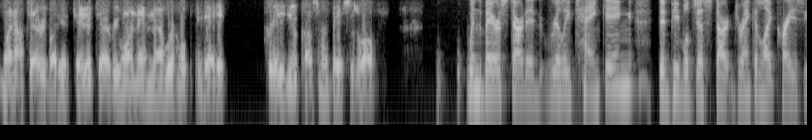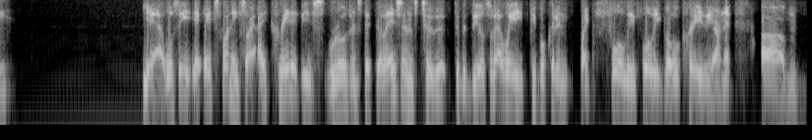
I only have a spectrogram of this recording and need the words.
went out to everybody. It catered to everyone, and uh, we're hoping that it created new customer base as well. When the Bears started really tanking, did people just start drinking like crazy? Yeah, well, see, it, it's funny. So I, I created these rules and stipulations to the to the deal, so that way people couldn't like fully, fully go crazy on it. Um,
